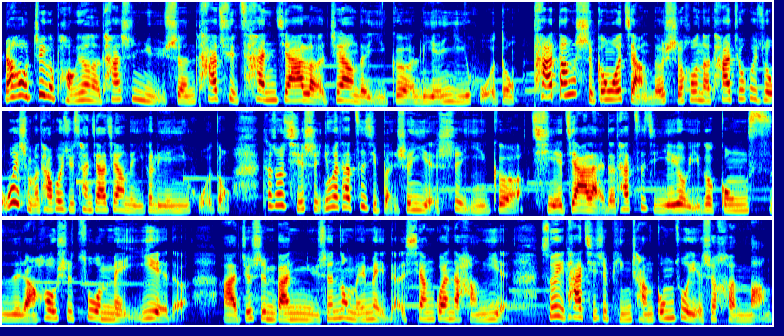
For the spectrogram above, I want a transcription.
然后这个朋友呢，她是女生，她去参加了这样的一个联谊活动。她当时跟我讲的时候呢，她就会说。为什么他会去参加这样的一个联谊活动？他说，其实因为他自己本身也是一个企业家来的，他自己也有一个公司，然后是做美业的啊，就是把女生弄美美的相关的行业，所以他其实平常工作也是很忙。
